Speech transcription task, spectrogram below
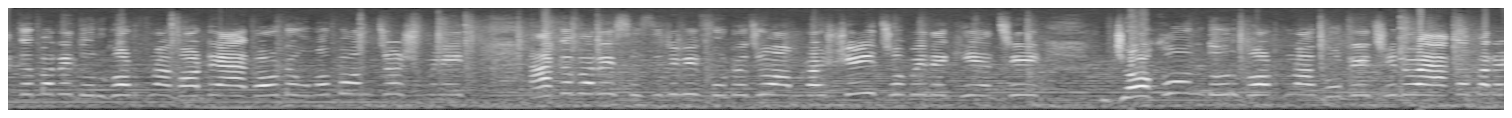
একেবারে দুর্ঘটনা ঘটে, এগারোটা উনপঞ্চাশ মিনিট একেবারে সিসিটিভি ফুটেজও আমরা সেই ছবি দেখিয়েছি। যখন দুর্ঘটনা ঘটেছিল, একেবারে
